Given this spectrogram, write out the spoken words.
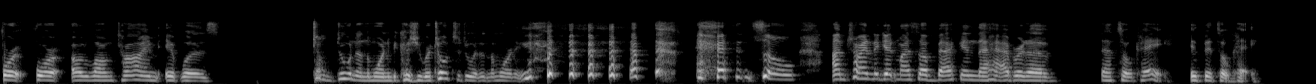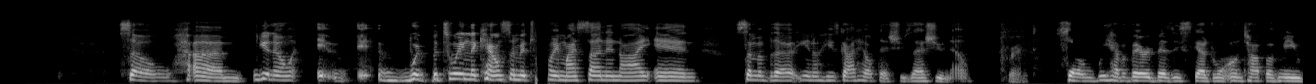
for for a long time it was don't do it in the morning because you were told to do it in the morning. and so I'm trying to get myself back in the habit of that's okay if it's okay. So, um, you know, it, it, with, between the counseling between my son and I, and some of the, you know, he's got health issues, as you know. Right. So we have a very busy schedule on top of me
